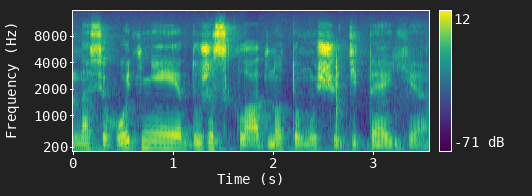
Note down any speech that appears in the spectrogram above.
на сьогодні дуже складно, тому що дітей е,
